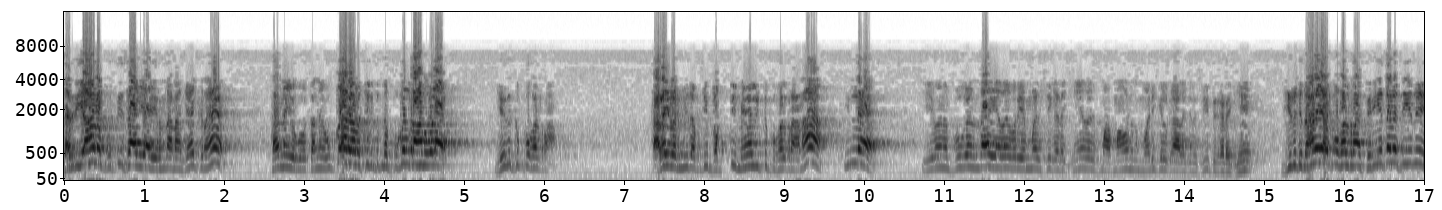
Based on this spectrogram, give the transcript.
சரியான புத்திசாலியா இருந்தா நான் கேட்கிறேன் தன்னை தன்னை உட்கார வச்சுக்கிட்டு இந்த புகழ்றானுல எதுக்கு புகழ்றான்? தலைவர் மீது அப்படி பக்தி மேலிட்டு புகழ்றானா? இல்ல. இவனை புகழ்ந்தா ஏதோ ஒரு எம்எல்சி கிடைக்கும் மகனுக்கு மெடிக்கல் காலேஜில் சீட்டு கிடைக்கும். இதுக்கு தானே புகழ்றான்? தெரியத்தானே செய்யுது.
